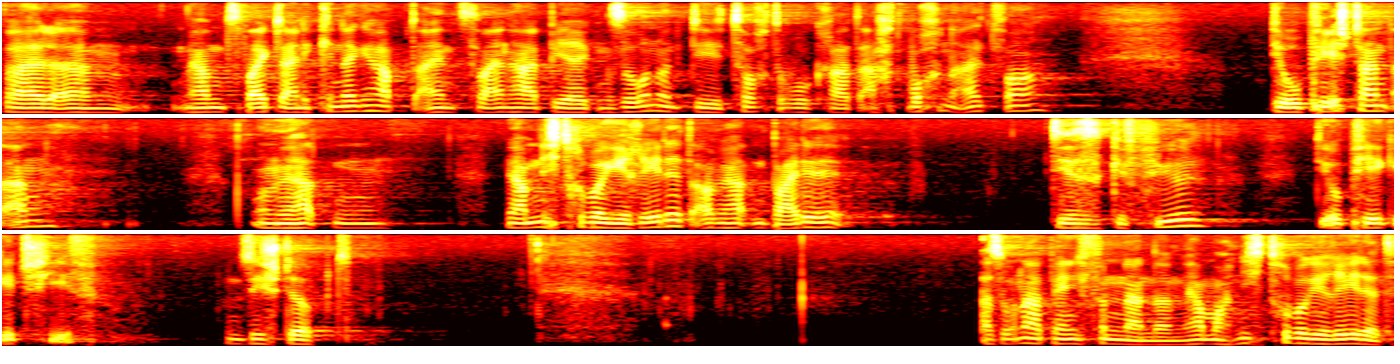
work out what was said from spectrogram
weil ähm, wir haben zwei kleine Kinder gehabt, einen zweieinhalbjährigen Sohn und die Tochter, wo gerade acht Wochen alt war. Die OP stand an und wir hatten, wir haben nicht drüber geredet, aber wir hatten beide dieses Gefühl, die OP geht schief. und sie stirbt. Also unabhängig voneinander. Wir haben auch nicht drüber geredet.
